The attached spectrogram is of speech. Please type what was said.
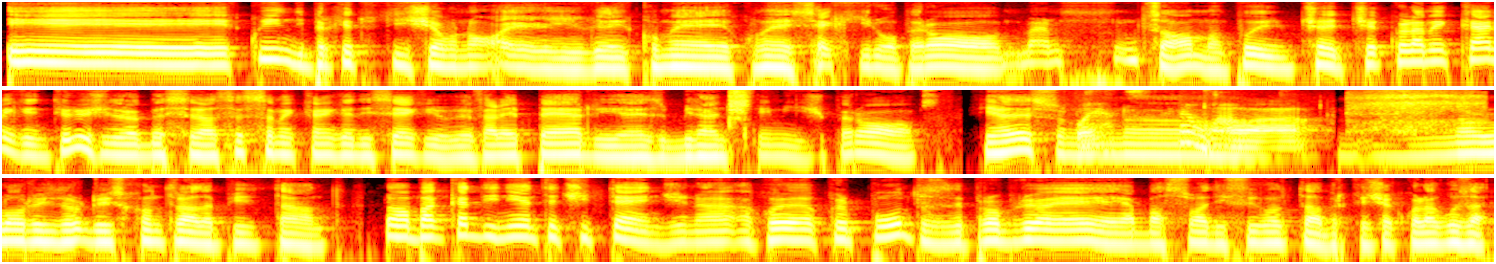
E quindi perché tutti dicevano no, è come, come Sekiro, però ma, insomma, poi c'è, c'è quella meccanica. In teoria ci dovrebbe essere la stessa meccanica di Sekiro che fare parry e sbilanci i nemici, però fino adesso non, non l'ho ri- riscontrata più di tanto. No, manca di niente cheat engine a, quel, a quel punto. Se proprio è, abbasso la difficoltà perché c'è quella cosa.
